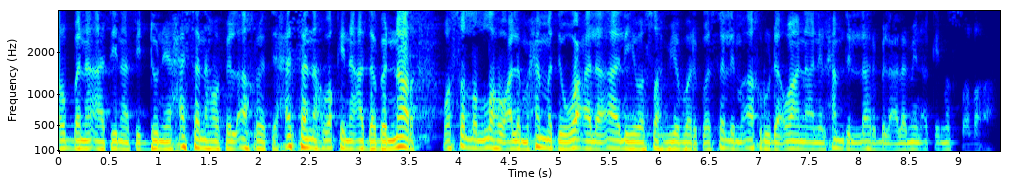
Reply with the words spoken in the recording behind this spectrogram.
ربنا آتنا في الدنيا حسنة وفي الآخرة حسنة وقنا عذاب النار. وصلى الله على محمد وعلى آله وصحبه وبارك وسلم. آخر دعوانا أن الحمد لله رب العالمين. أقيم الصلاة.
